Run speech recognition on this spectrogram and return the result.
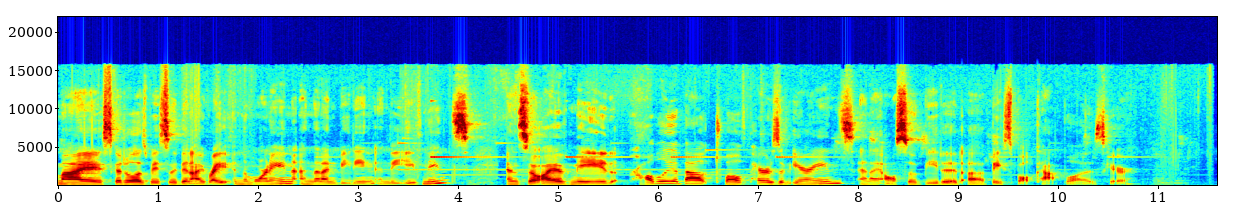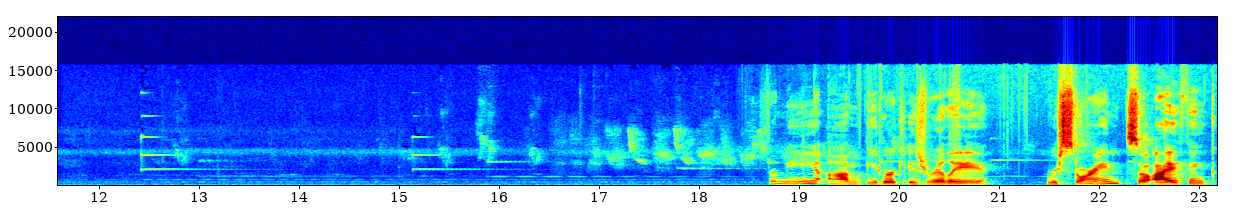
My schedule has basically been I write in the morning and then I'm beading in the evenings. And so I have made probably about 12 pairs of earrings and I also beaded a baseball cap while I was here. For me, um, beadwork is really restoring. So I think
